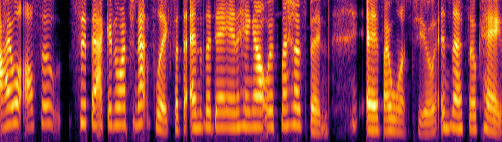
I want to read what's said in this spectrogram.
I will also sit back and watch Netflix at the end of the day and hang out with my husband if I want to, and that's okay.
